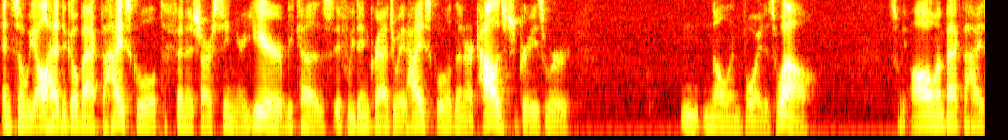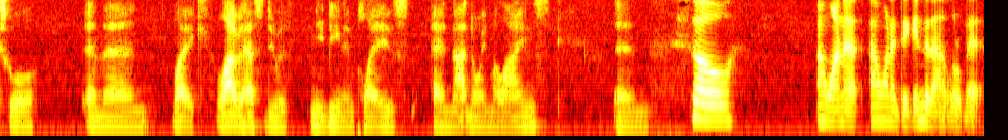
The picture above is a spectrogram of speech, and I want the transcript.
And so we all had to go back to high school to finish our senior year because if we didn't graduate high school, then our college degrees were null and void as well. So we all went back to high school, and then like a lot of it has to do with me being in plays and not knowing my lines, and So I want to I want to dig into that a little bit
